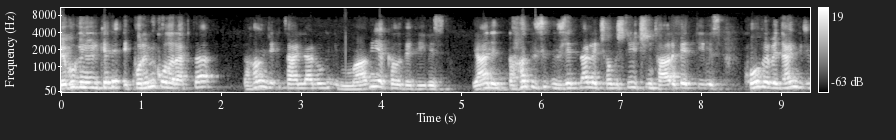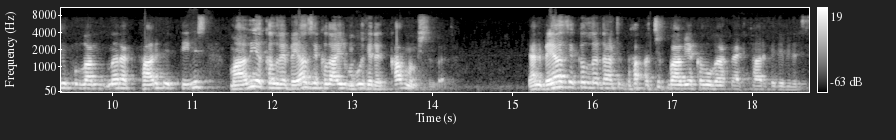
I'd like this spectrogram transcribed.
Ve bugün ülkede ekonomik olarak da daha önceki tarihlerde olduğu gibi mavi yakalı dediğimiz yani daha düşük ücretlerle çalıştığı için tarif ettiğimiz kol ve beden gücünü kullanarak tarif ettiğimiz mavi yakalı ve beyaz yakalı ayrımı bu ülkede kalmamıştır zaten. Yani beyaz yakalıları da artık daha açık mavi yakalı olarak belki tarif edebiliriz.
